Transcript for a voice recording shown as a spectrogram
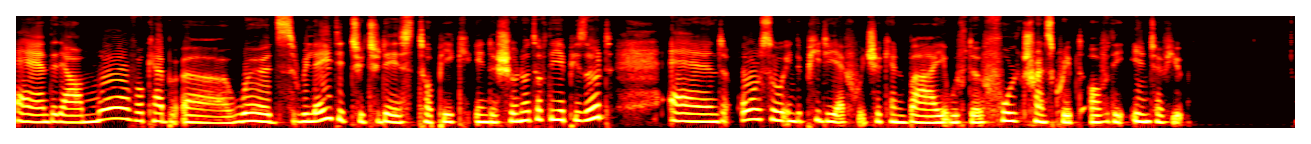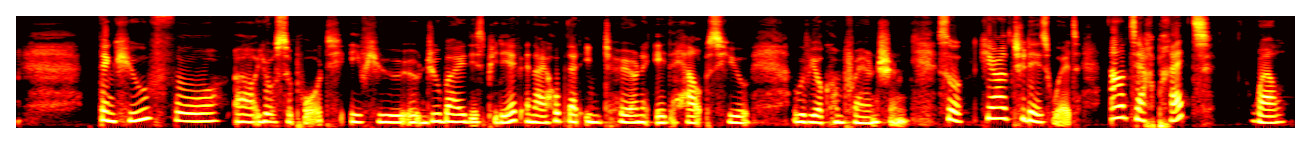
And there are more vocab uh, words related to today's topic in the show notes of the episode and also in the PDF, which you can buy with the full transcript of the interview. Thank you for uh, your support if you uh, do buy this PDF, and I hope that in turn it helps you with your comprehension. So here are today's words. Interprète, well,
